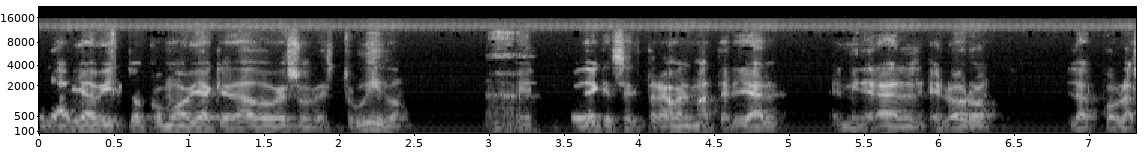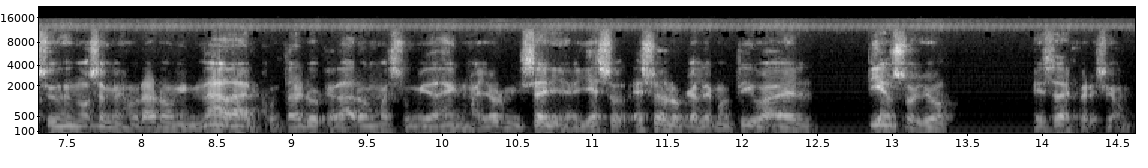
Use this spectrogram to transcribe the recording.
Él había visto cómo había quedado eso destruido, eh, después de que se extrajo el material, el mineral, el oro, las poblaciones no se mejoraron en nada, al contrario, quedaron más sumidas en mayor miseria. Y eso, eso es lo que le motiva a él, pienso yo, esa expresión.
